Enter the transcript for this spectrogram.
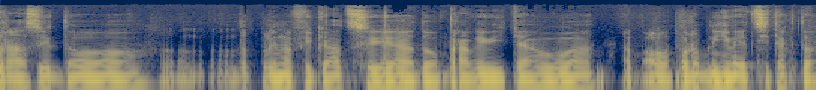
vraziť do, do plynofikácie a do pravy výťahu a, a, alebo podobných vecí, tak to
